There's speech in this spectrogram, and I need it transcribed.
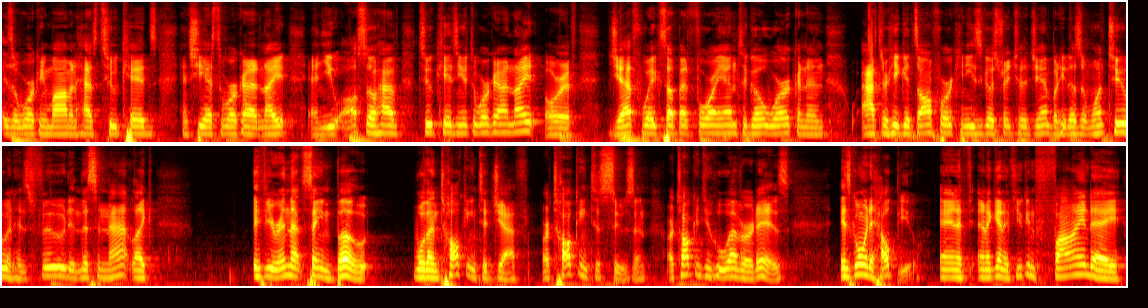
is a working mom and has two kids and she has to work out at night, and you also have two kids and you have to work out at night, or if Jeff wakes up at 4 a.m. to go work and then after he gets off work, he needs to go straight to the gym, but he doesn't want to, and his food and this and that, like if you're in that same boat, well, then talking to Jeff or talking to Susan or talking to whoever it is is going to help you. And if and again, if you can find a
